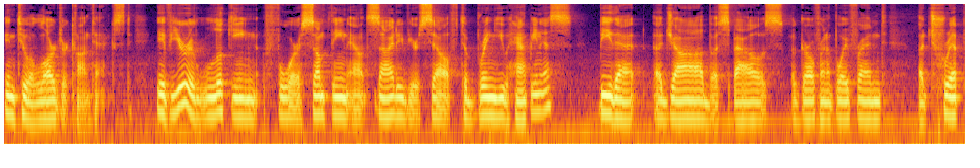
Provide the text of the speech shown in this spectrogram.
into a larger context. If you're looking for something outside of yourself to bring you happiness, be that a job, a spouse, a girlfriend, a boyfriend, a trip,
